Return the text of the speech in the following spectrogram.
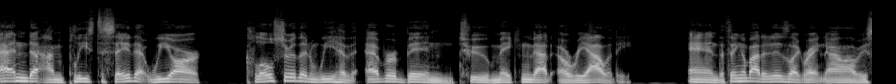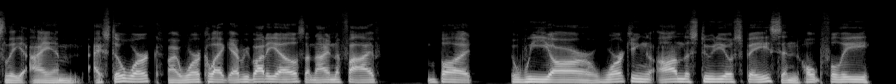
And uh, I'm pleased to say that we are closer than we have ever been to making that a reality. And the thing about it is, like right now, obviously, I am, I still work. I work like everybody else, a nine to five, but we are working on the studio space. And hopefully,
